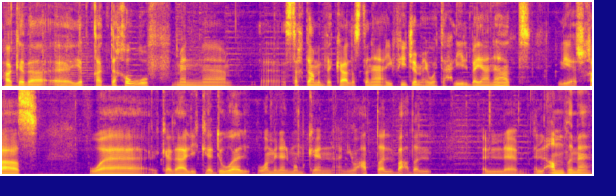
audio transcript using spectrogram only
هكذا آه، يبقى التخوف من آه، استخدام الذكاء الاصطناعي في جمع وتحليل بيانات لأشخاص وكذلك دول ومن الممكن أن يعطل بعض ال ال الأنظمة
